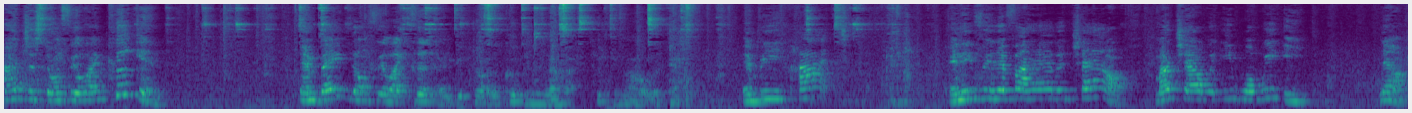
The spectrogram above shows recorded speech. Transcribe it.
I just don't feel like cooking. And babe don't feel like cooking. You get tired of cooking in the hot kitchen all the time. It be hot. And even if I had a child, my child would eat what we eat. Now,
